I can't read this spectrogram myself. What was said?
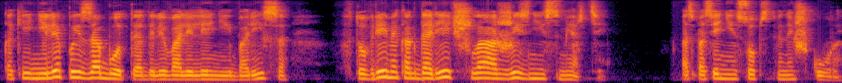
какие нелепые заботы одолевали Лени и Бориса в то время, когда речь шла о жизни и смерти, о спасении собственной шкуры.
